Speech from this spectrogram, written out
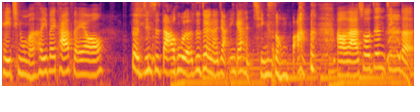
可以请我们喝一杯咖啡哦。都已经是大户了，这对你来讲应该很轻松吧？好啦，说真经的，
